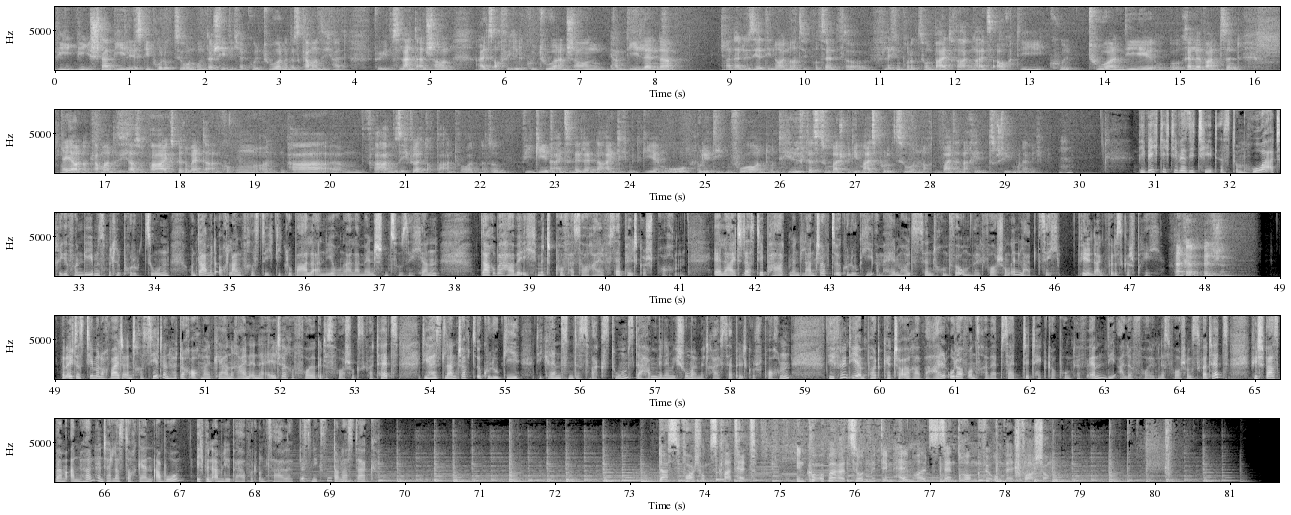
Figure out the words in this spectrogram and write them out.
Wie, wie stabil ist die Produktion unterschiedlicher Kulturen? Und das kann man sich halt für jedes Land anschauen, als auch für jede Kultur anschauen. Wir haben die Länder analysiert, die 99 Prozent zur Flächenproduktion beitragen, als auch die Kulturen, die relevant sind. Naja, und dann kann man sich da so ein paar Experimente angucken und ein paar ähm, Fragen sich vielleicht auch beantworten. Also wie gehen einzelne Länder eigentlich mit GMO-Politiken vor und, und hilft es zum Beispiel, die Maisproduktion noch weiter nach hinten zu schieben oder nicht? Mhm. Wie wichtig Diversität ist, um hohe Erträge von Lebensmittelproduktionen und damit auch langfristig die globale Ernährung aller Menschen zu sichern, darüber habe ich mit Professor Ralf Seppelt gesprochen. Er leitet das Department Landschaftsökologie am Helmholtz Zentrum für Umweltforschung in Leipzig. Vielen Dank für das Gespräch. Danke, bitteschön. Wenn euch das Thema noch weiter interessiert, dann hört doch auch mal gern rein in eine ältere Folge des Forschungsquartetts. Die heißt Landschaftsökologie, die Grenzen des Wachstums. Da haben wir nämlich schon mal mit Ralf Seppelt gesprochen. Die findet ihr im Podcatcher eurer Wahl oder auf unserer Website detektor.fm, wie alle Folgen des Forschungsquartetts. Viel Spaß beim Anhören, hinterlasst doch gern ein Abo. Ich bin Amelie Baerwood und sage bis nächsten Donnerstag. Das Forschungsquartett in Kooperation mit dem Helmholtz Zentrum für Umweltforschung.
